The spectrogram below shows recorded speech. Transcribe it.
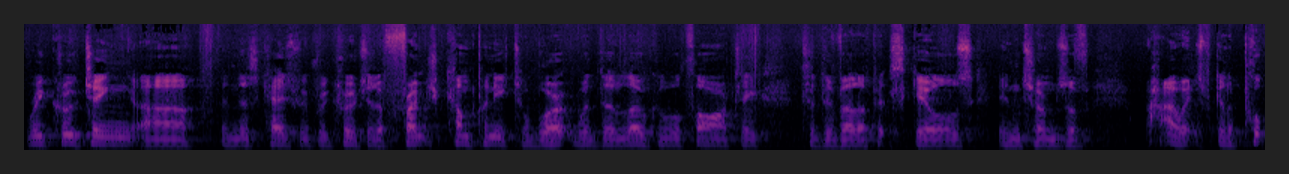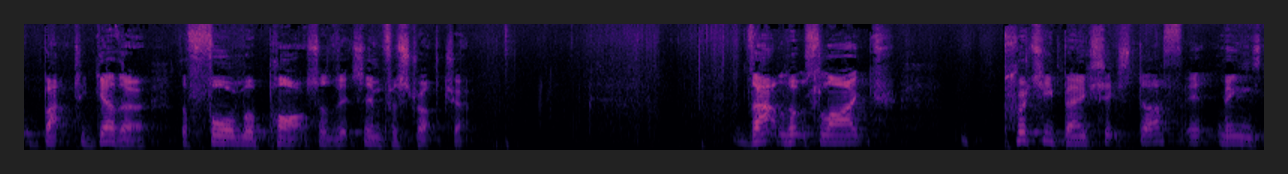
recruiting, uh, in this case, we've recruited a French company to work with the local authority to develop its skills in terms of how it's going to put back together the former parts of its infrastructure. That looks like pretty basic stuff. It means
